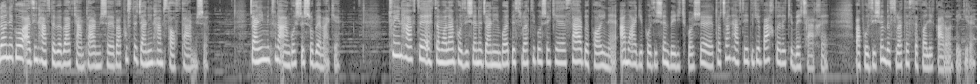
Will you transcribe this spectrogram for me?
lanugo از این هفته به بعد کمتر میشه و پوست جنین هم صافتر میشه. جنین می‌تونه انگشتش رو بمکه. تو این هفته احتمالا position جنین باید به صورتی باشه که سر به پایینه اما اگه position breech باشه تا چند هفته دیگه وقت داره که بچرخه و position به صورت cephalic قرار بگیره.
